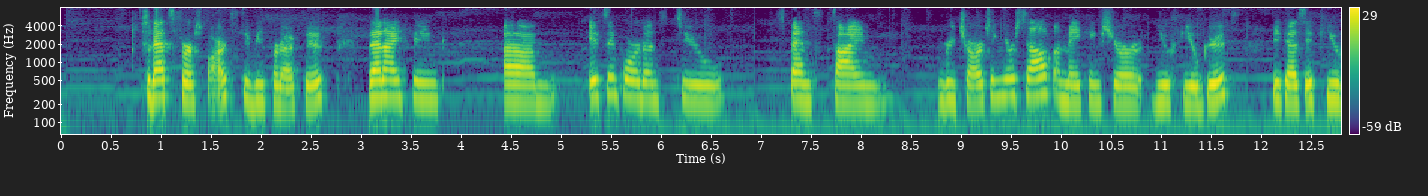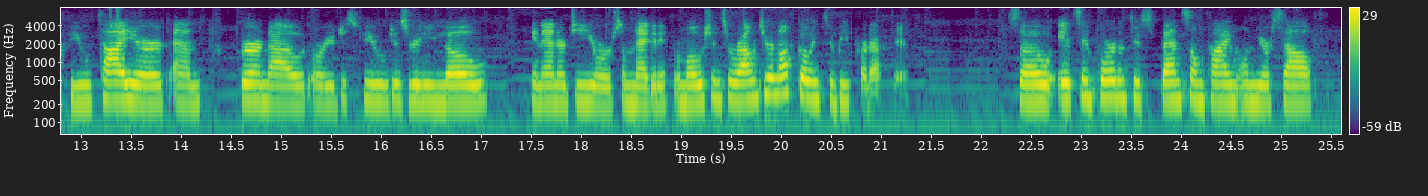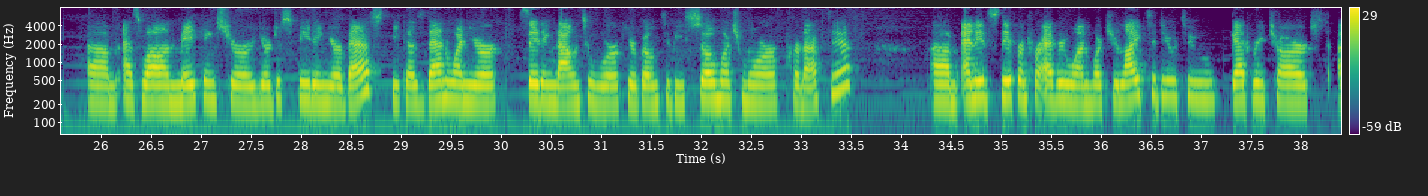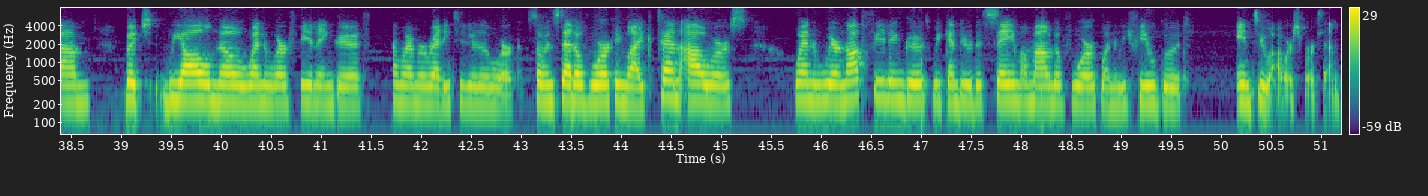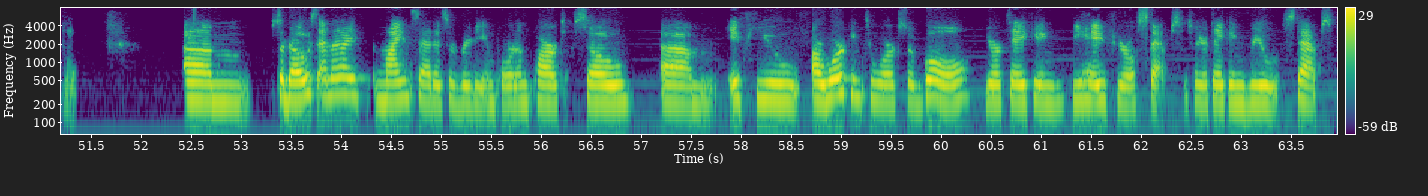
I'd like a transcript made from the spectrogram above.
so that's first part to be productive. Then i think um, it's important to spend time recharging yourself and making sure you feel good. Because if you feel tired and burned out or you just feel just really low in energy or some negative emotions around you're not going to be productive. So it's important to spend some time on yourself um, as well and making sure you're just feeling your best because then when you're sitting down to work, you're going to be so much more productive. Um, and it's different for everyone what you like to do to get recharged. Um, but we all know when we're feeling good and when we're ready to do the work. So instead of working like 10 hours when we're not feeling good, we can do the same amount of work when we feel good in two hours, for example. Um, so those and then I, mindset is a really important part. So um, if you are working towards a goal, you're taking behavioral steps. So you're taking real steps.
